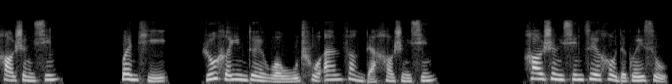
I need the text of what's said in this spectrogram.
好胜心。问题：如何应对我无处安放的好胜心？好胜心最后的归宿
